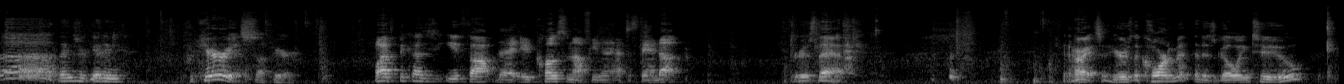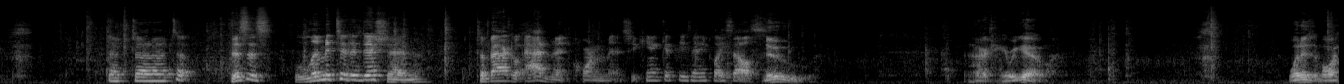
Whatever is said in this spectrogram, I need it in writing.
Uh, things are getting precarious up here. Well, that's because you thought that you're close enough you didn't have to stand up. There is that. All right, so here's the cornament that is going to. Da, da, da, da. This is limited edition tobacco advent ornaments. You can't get these anyplace else. No. All right, here we go. What is it, boy?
